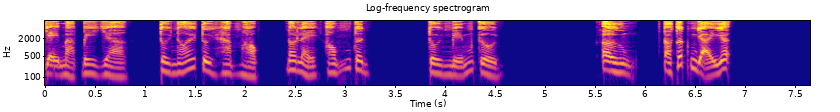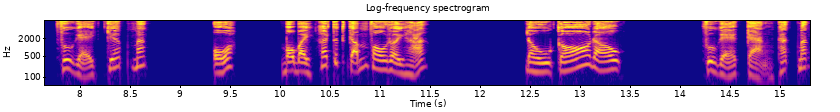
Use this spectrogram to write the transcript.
Vậy mà bây giờ tôi nói tôi ham học, nó lại hóng tin. Tôi mỉm cười. Ừ, tao thích vậy á. Phú Ghẻ chớp mắt. Ủa, bộ bày hết thích cẩm phô rồi hả? Đâu có đâu. Phú Ghẻ càng thắc mắc.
